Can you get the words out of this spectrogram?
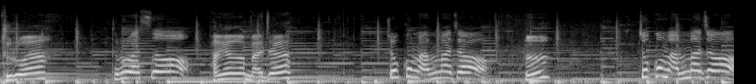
들어와? 들어왔어. 방향은 맞아? 조금 안 맞아. 어? 조금 안 맞아.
